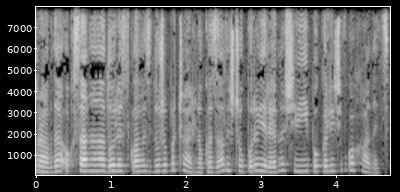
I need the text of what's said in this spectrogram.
Правда, Оксанина доля склалась дуже печально. Казали, що в пориві ревнощів її покалічив коханець.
